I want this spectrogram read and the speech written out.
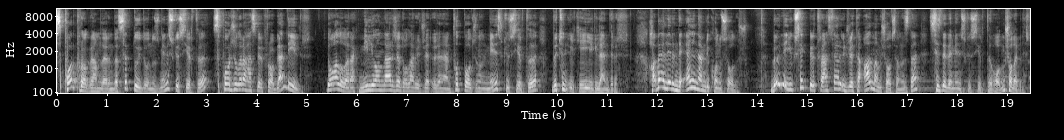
Spor programlarında sık duyduğunuz menisküs yırtığı sporculara has bir problem değildir. Doğal olarak milyonlarca dolar ücret ödenen futbolcunun menisküs yırtığı bütün ülkeyi ilgilendirir. Haberlerinde en önemli konusu olur. Böyle yüksek bir transfer ücreti almamış olsanız da sizde de menisküs yırtığı olmuş olabilir.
